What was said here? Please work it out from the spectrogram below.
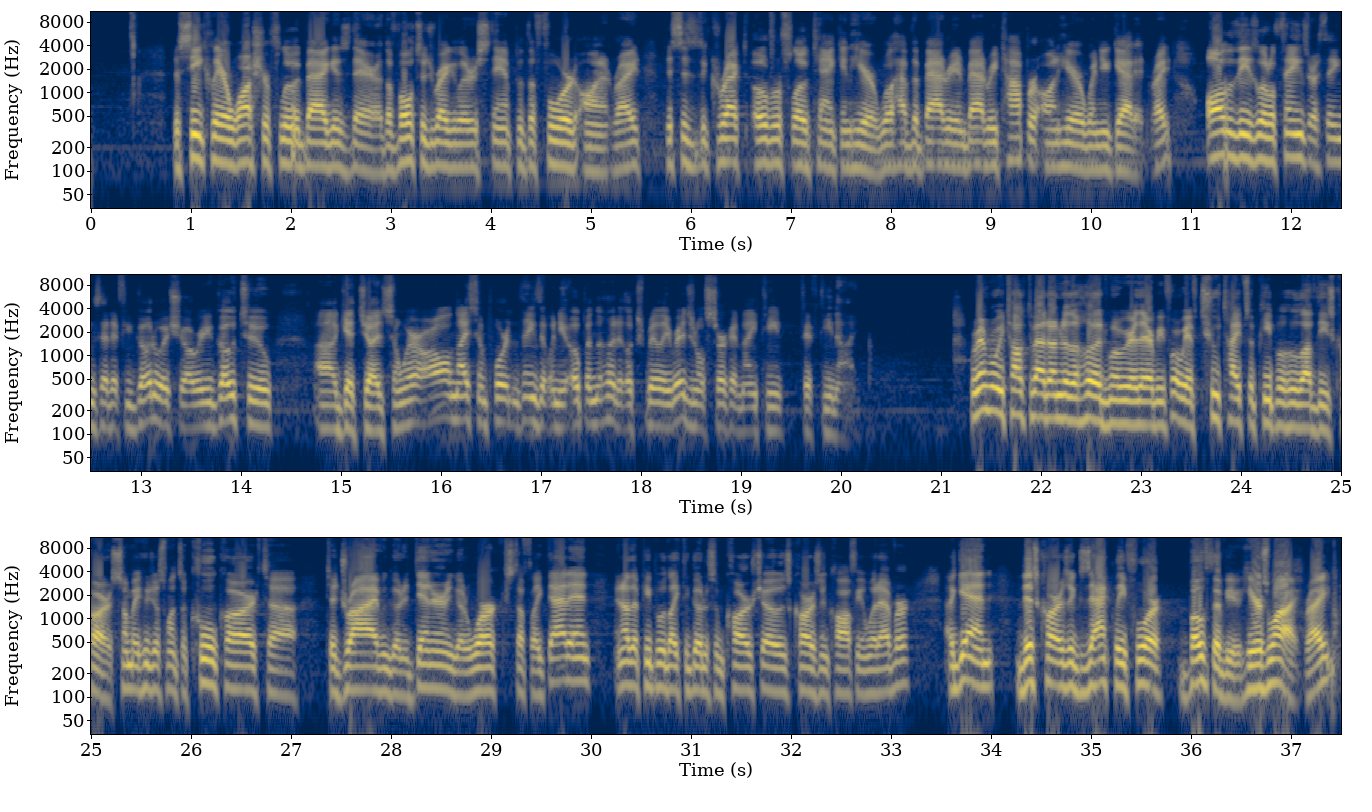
the C-Clear washer fluid bag is there. The voltage regulator is stamped with the Ford on it, right? This is the correct overflow tank in here. We'll have the battery and battery topper on here when you get it, right? All of these little things are things that if you go to a show or you go to uh, get judged somewhere are all nice important things that when you open the hood, it looks really original circa 1959. Remember we talked about under the hood when we were there before, we have two types of people who love these cars. Somebody who just wants a cool car to to drive and go to dinner and go to work, stuff like that in, and other people would like to go to some car shows, cars and coffee and whatever. Again, this car is exactly for both of you. Here's why, right?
